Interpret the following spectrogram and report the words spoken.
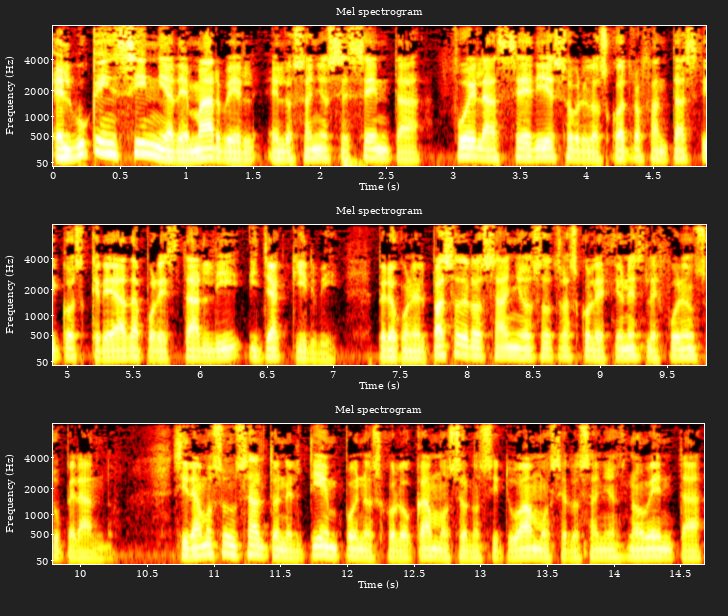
El buque insignia de Marvel en los años 60 fue la serie sobre los Cuatro Fantásticos creada por Stan Lee y Jack Kirby, pero con el paso de los años otras colecciones le fueron superando. Si damos un salto en el tiempo y nos colocamos o nos situamos en los años 90,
